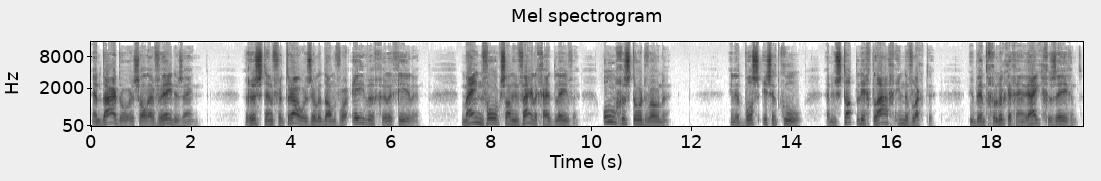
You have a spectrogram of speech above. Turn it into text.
en daardoor zal er vrede zijn. Rust en vertrouwen zullen dan voor eeuwig regeren. Mijn volk zal in veiligheid leven, ongestoord wonen. In het bos is het koel en uw stad ligt laag in de vlakte. U bent gelukkig en rijk gezegend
